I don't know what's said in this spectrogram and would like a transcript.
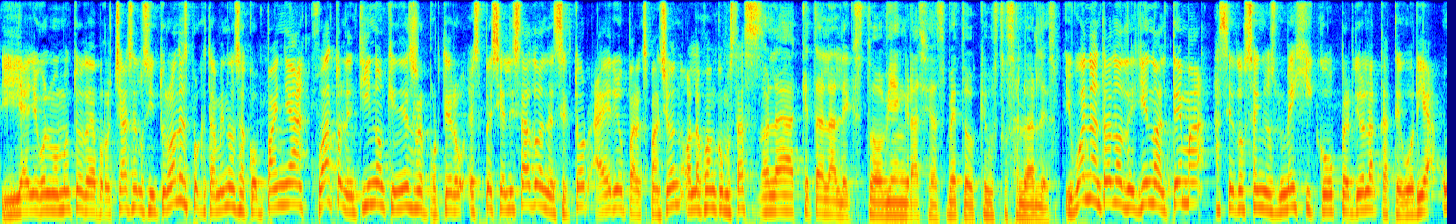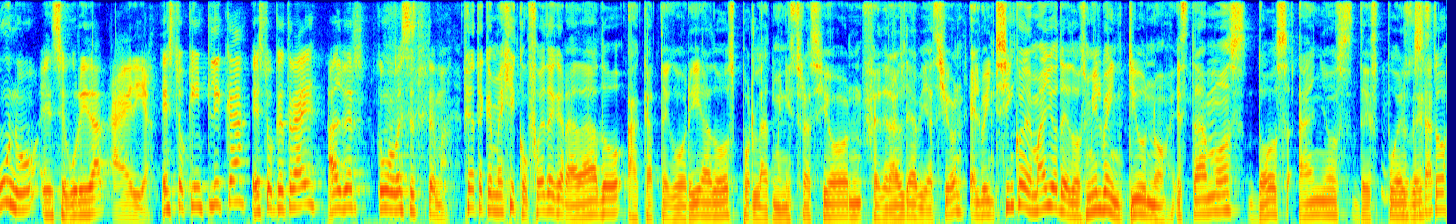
Y ya llegó el momento de abrocharse los cinturones porque también nos acompaña Juan Tolentino, quien es reportero especializado en el sector aéreo para expansión. Hola Juan, ¿cómo estás? Hola, ¿qué tal Alex? Todo bien, gracias. Beto, qué gusto saludarles. Y bueno, entrando de lleno al tema, hace dos años México perdió la categoría 1 en seguridad aérea. ¿Esto qué implica? ¿Esto qué trae? Albert, ¿cómo ves este tema? Fíjate que México fue degradado a categoría 2 por la Administración Federal de Aviación el 25 de mayo de 2021. Estamos dos años después de esto.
